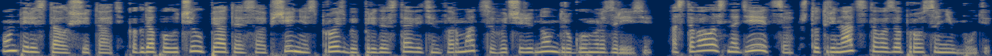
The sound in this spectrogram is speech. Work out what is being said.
Он перестал считать, когда получил пятое сообщение с просьбой предоставить информацию в очередном другом разрезе. Оставалось надеяться, что тринадцатого запроса не будет.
